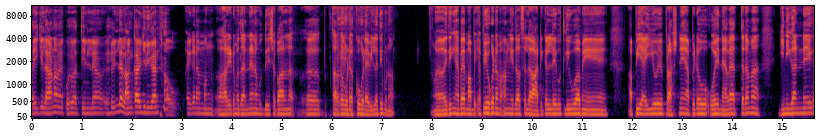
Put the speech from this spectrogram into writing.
ඇයි කියලාන මේ කොහවත් තිල්ල හිල්ල ලංකාව ගිනිගන්න ඔව්. ඒක නම්මං හරිටම දන්න නමුත් දේශපාලන තර්ක ගොඩක්කෝකට ඇවිල්ල තිබුණා. ඉතින් හැබැයි අපි ඕකට අං දවසල ආටිකල්ලෙකුත් ලිව්වා මේ අපි ඇයි ඔය ප්‍රශ්නය අපිට ඔය නැව ඇත්තරම ගිනිගන්න එක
